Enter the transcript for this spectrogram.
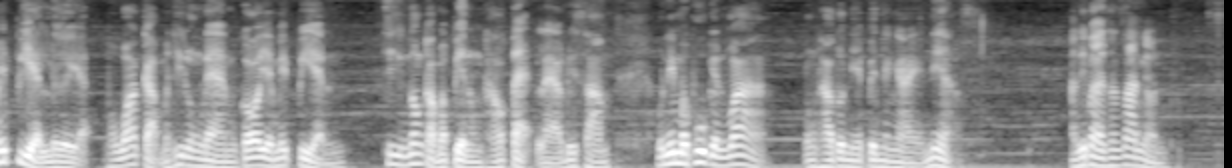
ไม่เปลี่ยนเลยอะ่ะเพราะว่ากลับมาที่โรงแรมก็ยังไม่เปลี่ยนที่จริงต้องกลับมาเปลี่ยนรองเท้าแตะแล้วด้วยซ้ำวันนี้มาพูดกันว่ารองเท้าตัวนี้เป็นยังไงเนี่ย อธิบายสั้นๆก่อน โฟ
